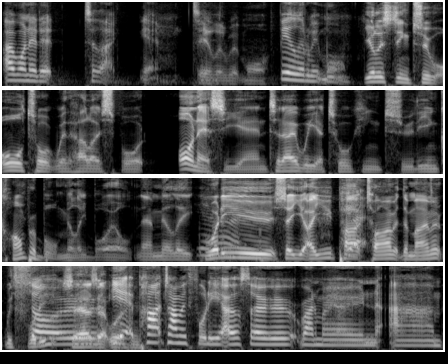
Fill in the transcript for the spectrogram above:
I wanted it to like, yeah, Be a little bit more. be a little bit more. You're listening to All Talk with Hello Sport on SEN. Today we are talking to the incomparable Millie Boyle. Now, Millie, what are you? So, you, are you part time at the moment with footy? So, how's that working? Yeah, part time with footy. I also run my own um,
